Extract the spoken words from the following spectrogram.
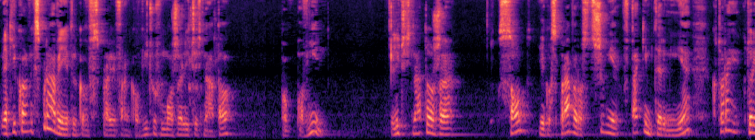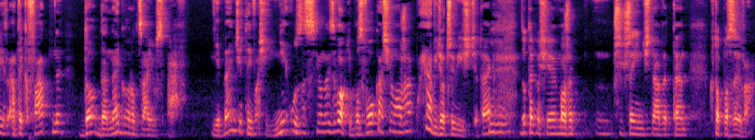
w jakiejkolwiek sprawie, nie tylko w sprawie Frankowiczów, może liczyć na to, po, powinien liczyć na to, że sąd jego sprawę rozstrzygnie w takim terminie, który, który jest adekwatny do danego rodzaju spraw. Nie będzie tej właśnie nieuzasadnionej zwłoki, bo zwłoka się może pojawić oczywiście, tak? Do tego się może mm, przyczynić nawet ten, kto pozywa,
